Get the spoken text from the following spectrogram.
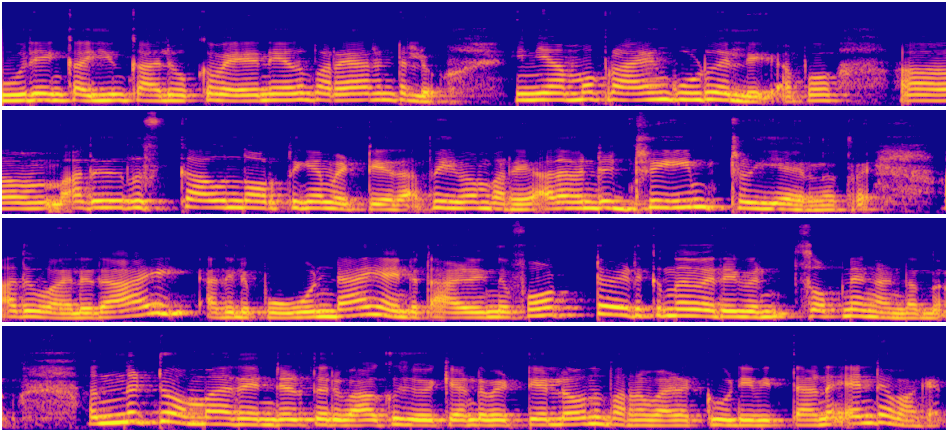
ഊരയും കൈയും കാലും ഒക്കെ വേദനയെന്ന് പറയാറുണ്ടല്ലോ. ഇനി അമ്മ പ്രായം കൂടുമല്ലേ അപ്പോൾ അത് റിസ്ക് ആവും ഓർത്ത് ഞാൻ വെട്ടിയതാണ് അപ്പോൾ ഇവൻ പറയാം അത് അവന്റെ ഡ്രീം ട്രീ ആയിരുന്നു അത്രേ. അത് വലുതായി അതിൽ പൂവുണ്ടായി അതിന്റെ താഴെ നിന്ന് ഫോട്ടോ എടുക്കുന്നത് വരെ ഇവൻ സ്വപ്നം കണ്ടെന്ന്. എന്നിട്ടും അമ്മ അത് എന്റെ അടുത്ത് ഒരു വാക്ക് ചോദിക്കാണ്ട് വെട്ടിയല്ലോ എന്ന് പറഞ്ഞ് വഴക്ക് കൂടിയ വിത്താണ് എന്റെ മകൻ.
